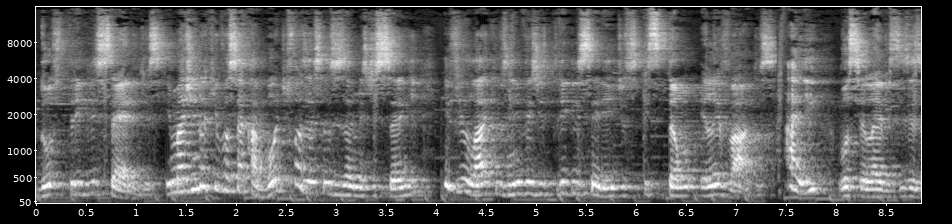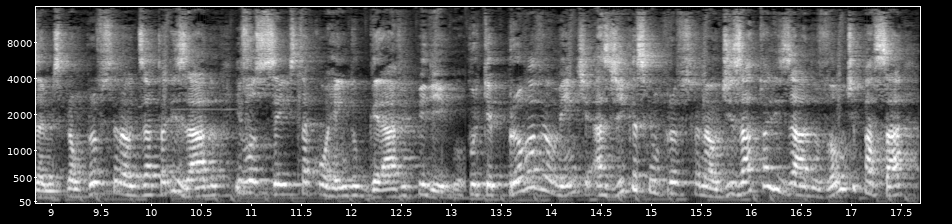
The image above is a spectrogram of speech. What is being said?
dos triglicérides. Imagina que você acabou de fazer seus exames de sangue e viu lá que os níveis de triglicerídeos estão elevados. Aí você leva esses exames para um profissional desatualizado e você está correndo grave perigo, porque provavelmente as dicas que um profissional desatualizado vão te passar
